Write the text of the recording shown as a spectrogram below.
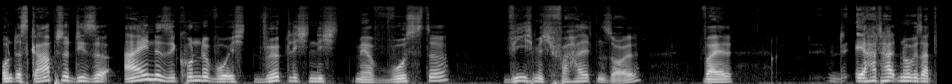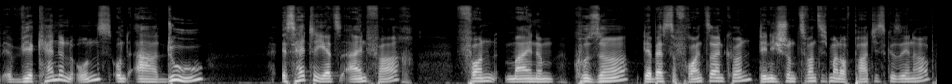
und es gab so diese eine Sekunde, wo ich wirklich nicht mehr wusste, wie ich mich verhalten soll, weil er hat halt nur gesagt, wir kennen uns und ah, du, es hätte jetzt einfach von meinem Cousin der beste Freund sein können, den ich schon 20 Mal auf Partys gesehen habe.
